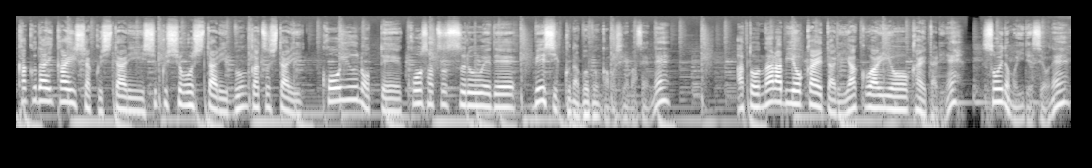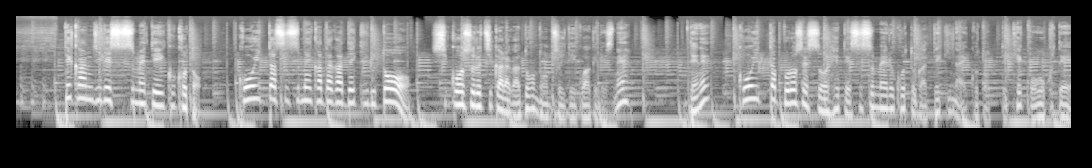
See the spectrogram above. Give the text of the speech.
拡大解釈したり縮小したり分割したりこういうのって考察する上でベーシックな部分かもしれませんね。あと並びを変えたり役割を変えたりね。そういうのもいいですよね。って感じで進めていくこと。こういった進め方ができると思考する力がどんどんついていくわけですね。でねこういったプロセスを経て進めることができないことって結構多くて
